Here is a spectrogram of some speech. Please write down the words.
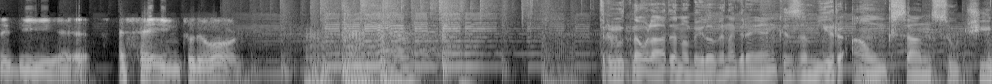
the, the saying to the world. Trenutna vlada Nobelove nagrajenke za mir Aung San Suu Kyi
